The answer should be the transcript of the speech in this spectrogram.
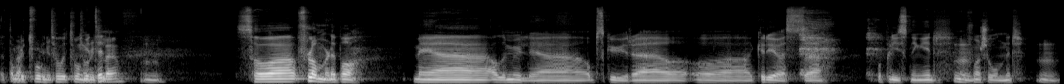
etter hvert tvunget, tvunget, tvunget til, til Mm. så flommer det på med alle mulige obskure og, og kuriøse opplysninger, informasjoner, Mm.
